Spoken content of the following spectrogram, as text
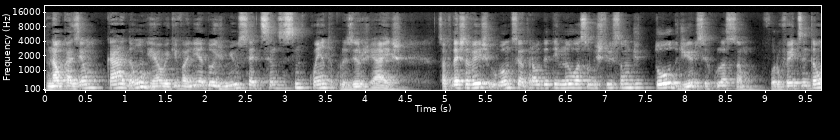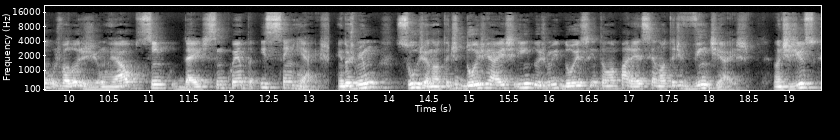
Na ocasião, cada um real equivalia a 2.750 cruzeiros reais. Só que desta vez o Banco Central determinou a substituição de todo o dinheiro em circulação. Foram feitos então os valores de um real, 5, 10, 50 e 100 reais. Em 2001 surge a nota de 2 reais e em 2002 então aparece a nota de 20 reais. Antes disso,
